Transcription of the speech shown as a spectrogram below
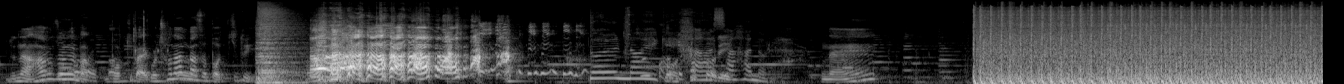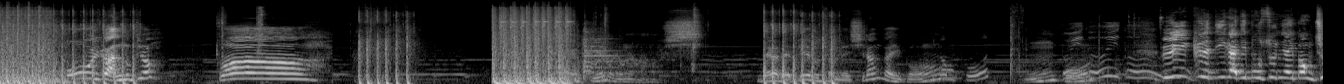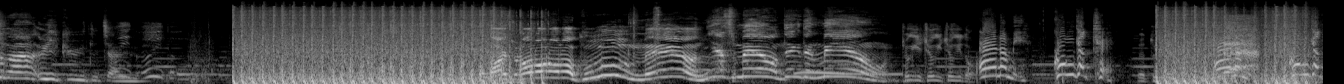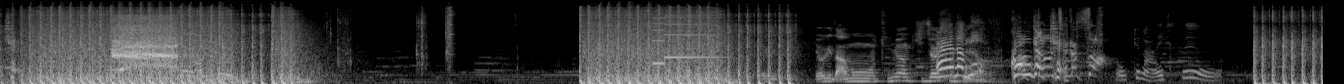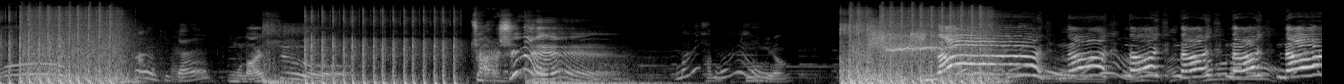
누나 하루 종일 막 괜찮아, 벗기 말고 천안 가서 벗기도 있어 널 어, 너에게. 하사하노라. 네 오, 이거 안 눕혀? 와. 아, 씨. 내가 내 뒤에도 쐈네. 실한가 이거? 이건 봇? 응, 뭐? 으이그, 으이그. 으이그, 네가 네 못쏘냐 이 멍청아. 으이그, 진짜. 으이그, 으이그. 나이스, 노노노노, 굿맨, 예스 맨, 땡땡 맨. 저기, 저기, 저기도. 에너미 공격해. 야. 에너미 공격해. 여기, 여기 나무 두 명 기절. 에너미. 공격해. 오케이, 나이스. 하나 기절. 오, 나이스. 잘하시네. 나이스, 나이스. 3명 나이스 나이스 나이스 나이스 나이스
